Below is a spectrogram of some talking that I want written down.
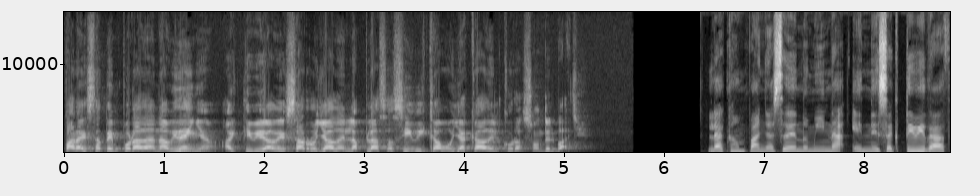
para esta temporada navideña, actividad desarrollada en la Plaza Cívica Boyacá del Corazón del Valle. La campaña se denomina En esa actividad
